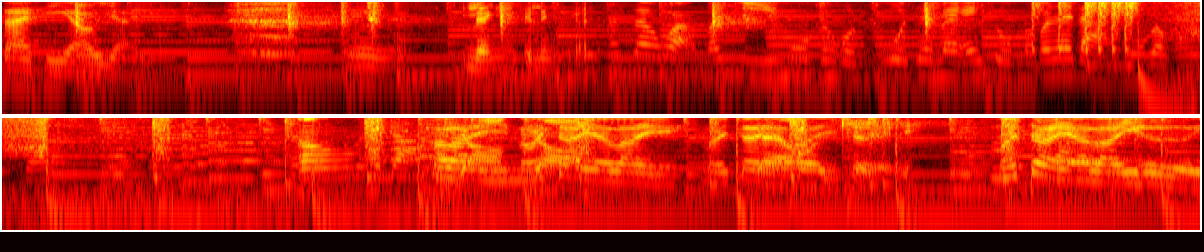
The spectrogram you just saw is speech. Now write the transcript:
ได้ทีเอาใหญ่ อืมเลี้ยงก็เลี้ยงกันถ้าจังหวะเมื่อกี้มูเป็นคนพูดใช่ไหมไอ้ซูมมันก็จะด่ามูกับมูว่าเอ้าไม่ได้ด่าอะไรยอมน้อยใจอะไร น้อยใจแซวอะไร เฉยน้อยใจอะไรเอ่ย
